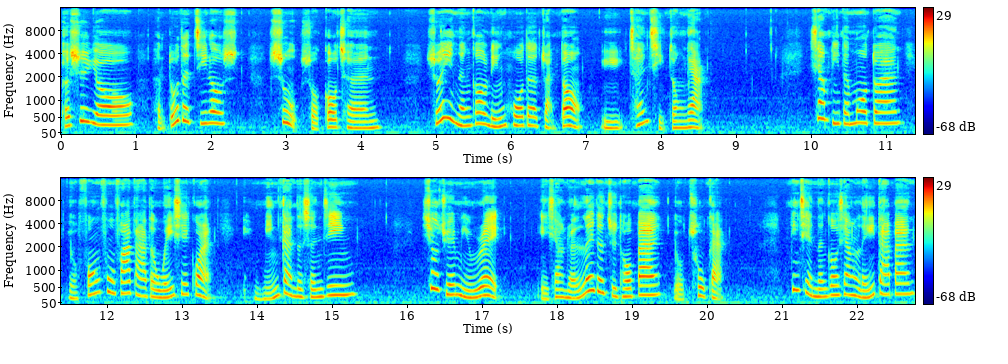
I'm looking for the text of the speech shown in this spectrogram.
而是由很多的肌肉束所构成，所以能够灵活的转动与撑起重量。象鼻的末端有丰富发达的微血管与敏感的神经，嗅觉敏锐，也像人类的指头般有触感，并且能够像雷达般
